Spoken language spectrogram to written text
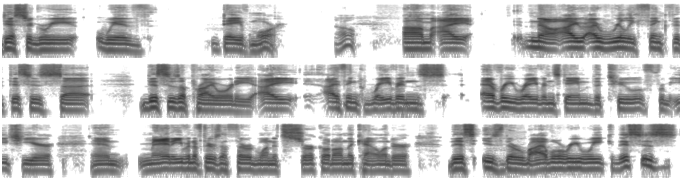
disagree with Dave more. Oh, um, I no, I I really think that this is uh, this is a priority. I I think Ravens every Ravens game, the two from each year, and man, even if there's a third one, it's circled on the calendar. This is their rivalry week. This is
